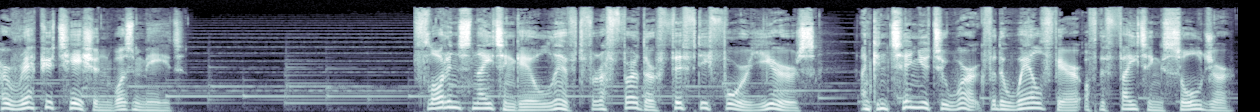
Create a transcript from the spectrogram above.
her reputation was made. Florence Nightingale lived for a further 54 years and continued to work for the welfare of the fighting soldier.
